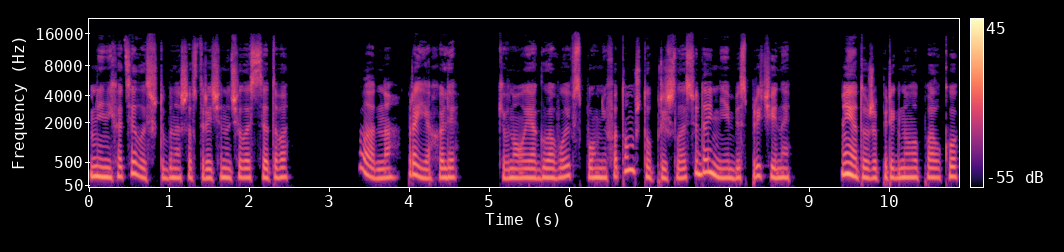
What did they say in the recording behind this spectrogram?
Мне не хотелось, чтобы наша встреча началась с этого». «Ладно, проехали», — кивнула я головой, вспомнив о том, что пришла сюда не без причины. Я тоже перегнула палку.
